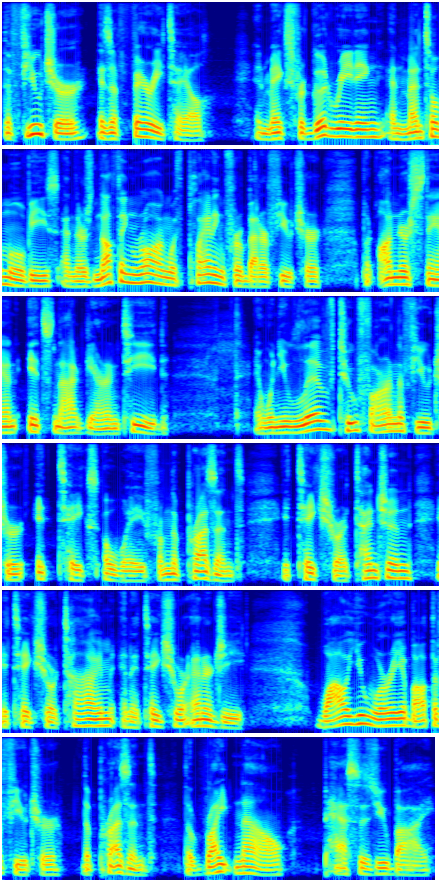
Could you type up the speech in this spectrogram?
The future is a fairy tale. It makes for good reading and mental movies, and there's nothing wrong with planning for a better future, but understand it's not guaranteed. And when you live too far in the future, it takes away from the present. It takes your attention, it takes your time, and it takes your energy. While you worry about the future, the present, the right now, passes you by.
